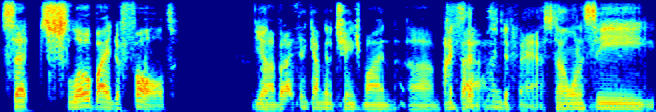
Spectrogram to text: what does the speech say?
Set slow by default. Yeah, uh, but I think I'm going to change mine. Um, I fast. set mine to fast. I want to see,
